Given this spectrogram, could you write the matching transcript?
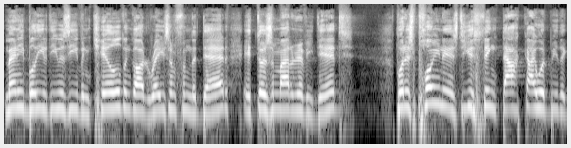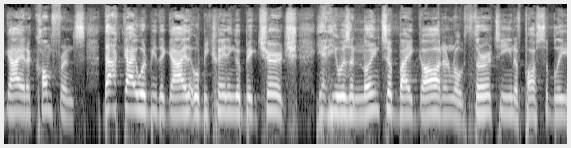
Many believed he was even killed and God raised him from the dead. It doesn't matter if he did. But his point is, do you think that guy would be the guy at a conference? That guy would be the guy that would be creating a big church. Yet he was anointed by God and wrote 13 of possibly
